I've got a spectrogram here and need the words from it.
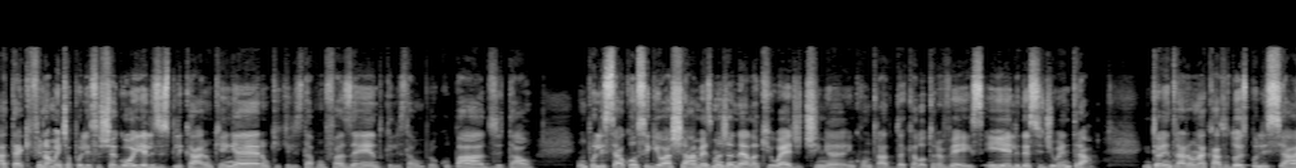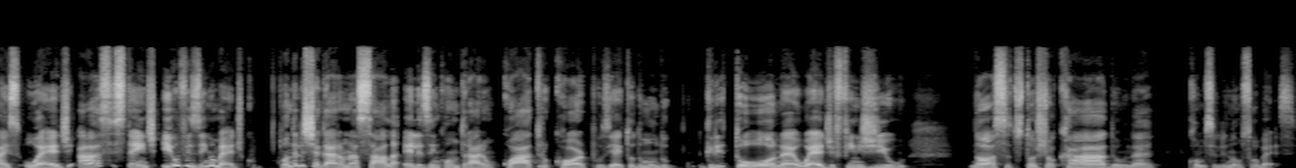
Até que finalmente a polícia chegou e eles explicaram quem eram, o que, que eles estavam fazendo, que eles estavam preocupados e tal. Um policial conseguiu achar a mesma janela que o Ed tinha encontrado daquela outra vez e ele decidiu entrar. Então entraram na casa dois policiais, o Ed, a assistente e o vizinho médico. Quando eles chegaram na sala, eles encontraram quatro corpos e aí todo mundo gritou, né? O Ed fingiu: Nossa, estou chocado, né? Como se ele não soubesse.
